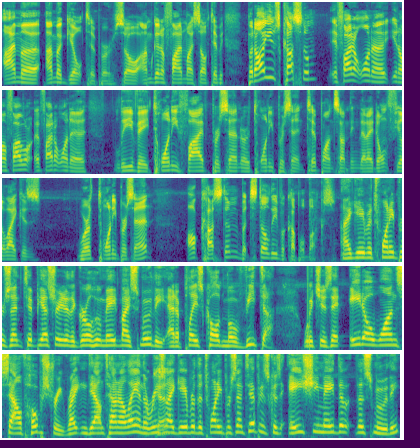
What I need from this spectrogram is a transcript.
I'm a I'm a guilt tipper, so I'm gonna find myself tipping. But I'll use custom if I don't want to. You know, if I if I don't want to leave a 25 percent or 20 percent tip on something that I don't feel like is worth 20 percent. I'll custom, but still leave a couple bucks. I gave a 20% tip yesterday to the girl who made my smoothie at a place called Movita, which is at 801 South Hope Street, right in downtown LA. And the reason Okay. I gave her the 20% tip is because A, she made the, the smoothie,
